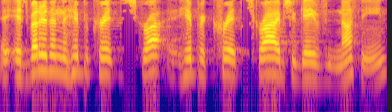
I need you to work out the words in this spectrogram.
It's better than the hypocrite, scri- hypocrite scribes who gave nothing.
